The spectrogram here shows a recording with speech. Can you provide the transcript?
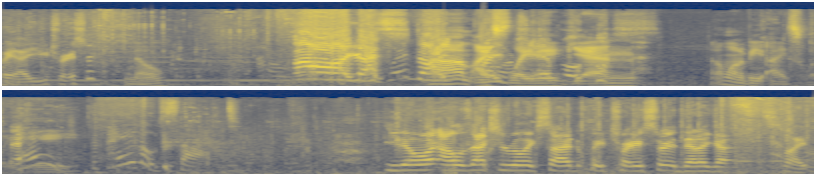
Wait, are you Tracer? No. Oh, I got sniped! I'm by isolated Gibbles. again. I don't want to be isolated. Hey, the payload stopped. You know what? I was actually really excited to play Tracer, and then I got sniped.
